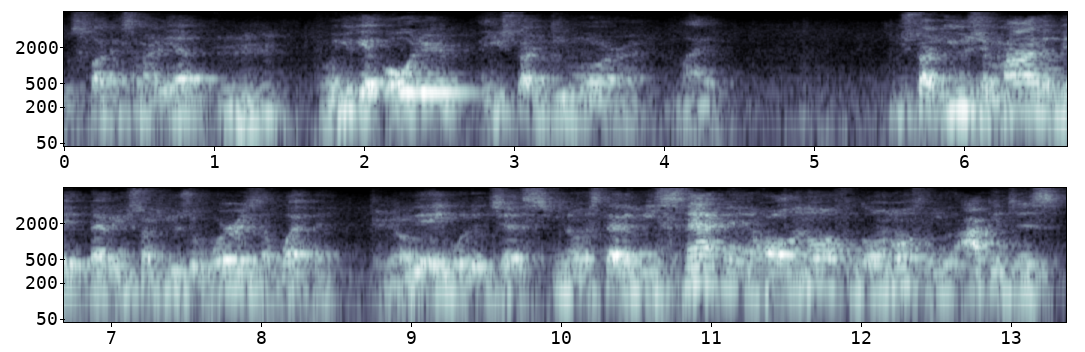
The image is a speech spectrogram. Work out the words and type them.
was fucking somebody up. Mm-hmm. When you get older and you start to be more like you start to use your mind a bit better, you start to use your words as a weapon. You're able to just, you know, instead of me snapping and hauling off and going off on you, I could just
